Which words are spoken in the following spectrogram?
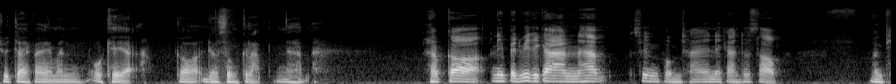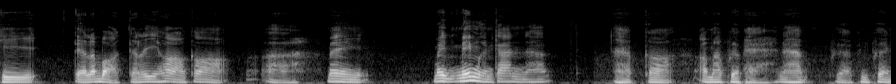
ชุดจ่ายไฟมันโอเคอะ่ะ ก็เดี๋ยวส่งกลับนะครับ ครับก็นี่เป็นวิธีการนะครับ ซึ่งผมใช้ในการทดสอบบางทีแต่ละบอร์ดแต่ละยี่ห้อก็อ่ไม่ไม่ไม่เหมือนกันนะครับนะครับ ก็เอามาเผื่อแผ่นะครับเผื่อเพื่อน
